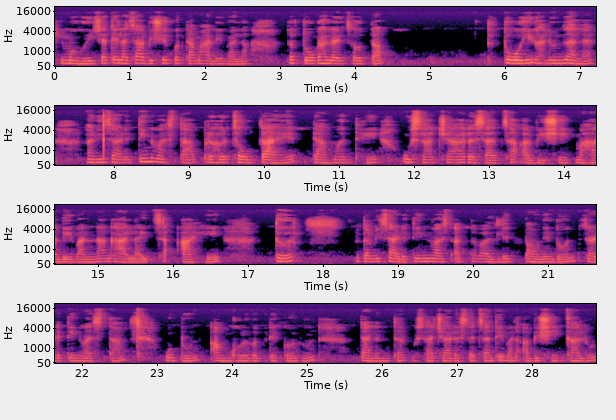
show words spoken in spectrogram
की मोहरीच्या तेलाचा अभिषेक होता महादेवाला तर तो घालायचा होता. तर तोही घालून झाला आहे आणि साडेतीन वाजता प्रहर चौथा आहे. त्यामध्ये उसाच्या रसाचा अभिषेक महादेवांना घालायचा आहे. तर आता मी साडेतीन वाजता आत्ता वाजलेत पावणे दोन साडेतीन वाजता उठून आंघोळ वगैरे करून त्यानंतर उसाच्या रसाचा देवाला अभिषेक घालून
